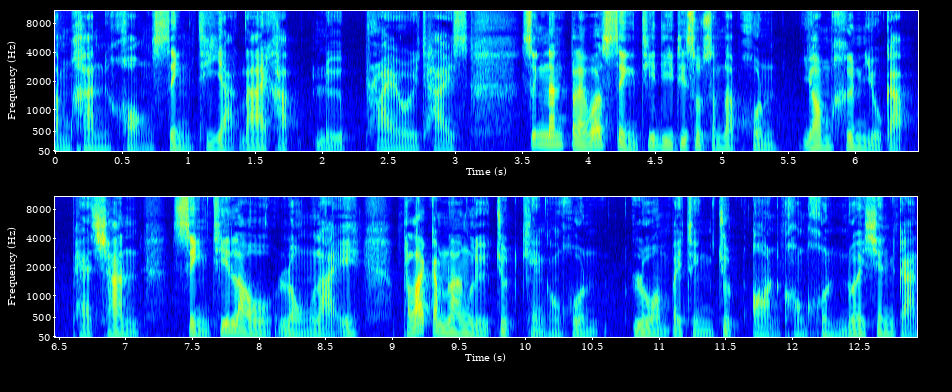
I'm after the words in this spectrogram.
สำคัญของสิ่งที่อยากได้ครับ หรือ prioritize ซึ่งนั่นแปลว่าสิ่งที่ดีที่สุดสำหรับคนย่อมขึ้นอยู่กับ passion สิ่งที่เราหลงไหล พละกำลังหรือจุดแข็งของคุณรวมไปถึงจุดอ่อนของคุณด้วยเช่นกัน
